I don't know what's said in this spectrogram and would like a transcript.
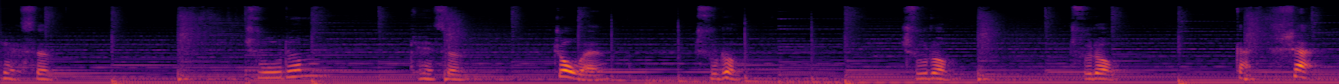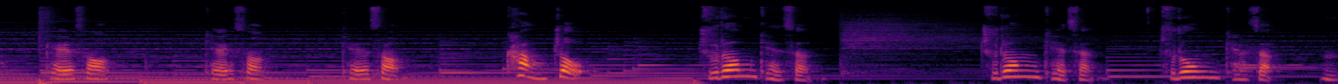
Kason，Chudum Kason，皱纹 Chudum，Chudum，Chudum，改善 Kason，Kason，Kason，抗皱 Chudum Kason，Chudum Kason，Chudum Kason，嗯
